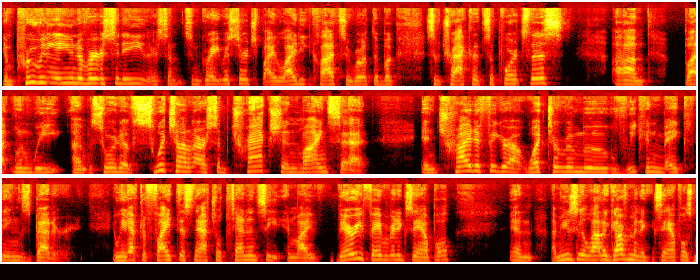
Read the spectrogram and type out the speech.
improving a university. There's some, some great research by Leidy Klotz, who wrote the book Subtract that supports this. Um, but when we um, sort of switch on our subtraction mindset and try to figure out what to remove, we can make things better. And we have to fight this natural tendency. And my very favorite example, and I'm using a lot of government examples,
